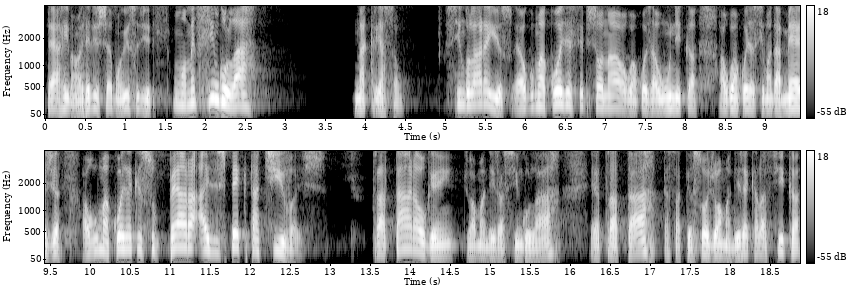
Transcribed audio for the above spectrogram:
terra e mar. Mas eles chamam isso de um momento singular na criação. Singular é isso, é alguma coisa excepcional, alguma coisa única, alguma coisa acima da média, alguma coisa que supera as expectativas. Tratar alguém de uma maneira singular é tratar essa pessoa de uma maneira que ela fica,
